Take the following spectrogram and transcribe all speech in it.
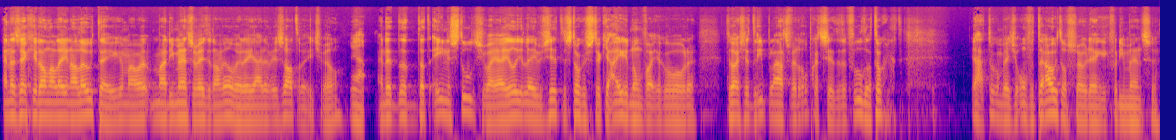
en dan zeg je dan alleen hallo tegen. Maar, maar die mensen weten dan wel weer dat jij er weer zat, weet je wel. Ja. En dat, dat, dat ene stoeltje waar jij heel je leven zit, is toch een stukje eigendom van je geworden. Terwijl als je drie plaatsen verderop gaat zitten, dan voelt dat toch echt, ja, toch een beetje onvertrouwd of zo, denk ik, voor die mensen.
